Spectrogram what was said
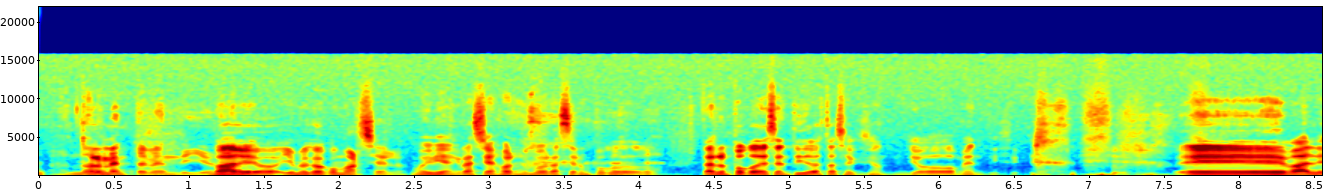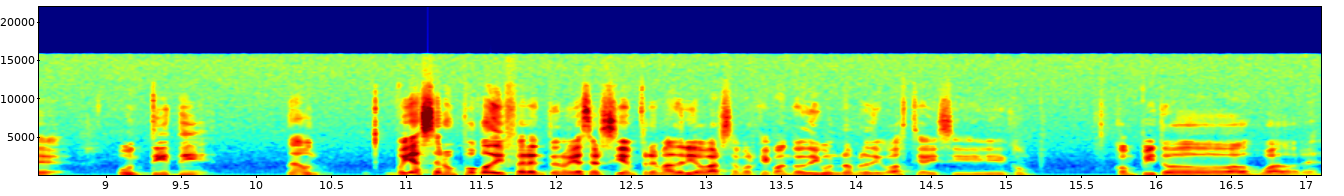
Actualmente Mendy. yo. No, Vale. yo, yo me quedo con Marcelo. Muy bien, gracias Jorge por hacer un poco, darle un poco de sentido a esta sección. Yo Mendy, sí. Eh, vale, un Titi. un- voy a ser un poco diferente. No voy a ser siempre Madrid o Barça, porque cuando digo un nombre digo, hostia, y si comp- compito a dos jugadores,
